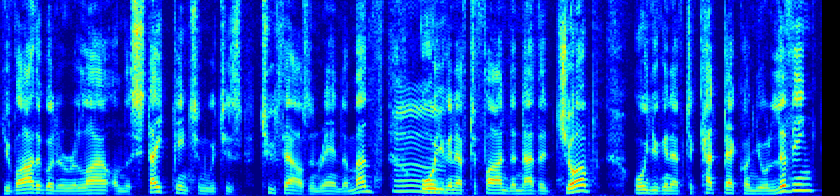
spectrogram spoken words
you've either got to rely on the state pension, which is 2,000 Rand a month, or you're mm. going to have to find another job, or you're going to have to cut back on your living.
